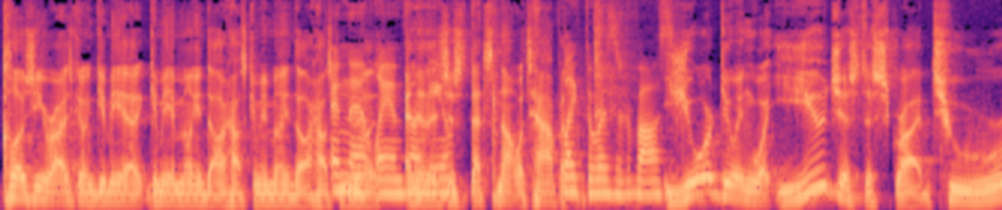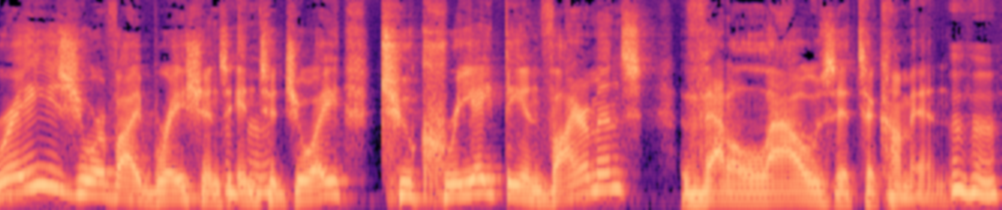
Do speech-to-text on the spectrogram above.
closing your eyes going give me a give me a million dollar house, give me a million dollar house, And give me a then million- lands and then on it's you. just that's not what's happening. like the Wizard of Oz. You're doing what you just described to raise your vibrations Mm-hmm. into joy, to create the environments that allows it to come in.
